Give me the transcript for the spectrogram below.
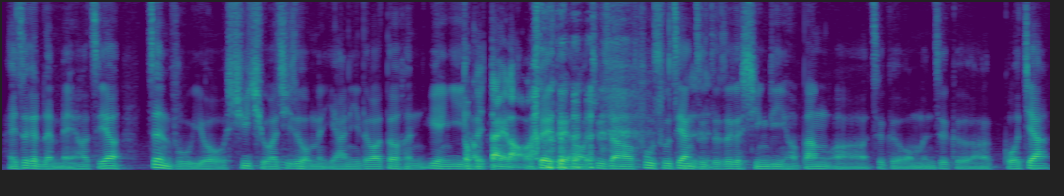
还是这个冷媒哈，只要政府有需求啊，其实我们亚泥的话都很愿意，都可以代劳了。对对哈，就是要付出这样子的这个心力哈，帮啊这个我们这个国家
